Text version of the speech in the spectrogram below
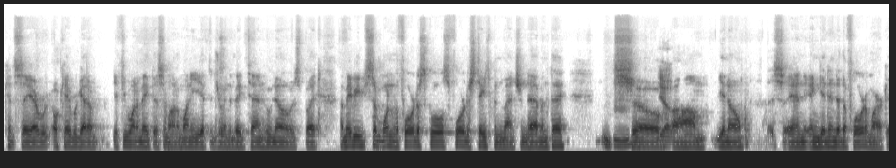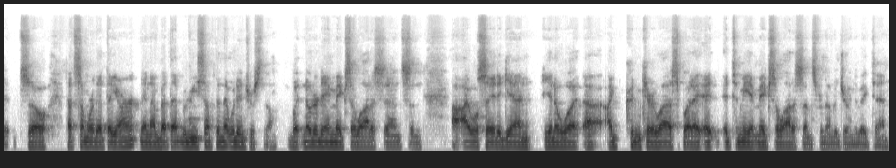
can say "Are we- okay we got to if you want to make this amount of money you have to join the Big Ten who knows but uh, maybe some one of the Florida schools Florida State's been mentioned haven't they Mhm. so Yep. um you know and and get into the Florida market so that's somewhere that they aren't and I bet that would be something that would interest them but Notre Dame makes a lot of sense and I will say it again you know what uh, I couldn't care less but I, it, it, to me it makes a lot of sense for them to join the Big Ten.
